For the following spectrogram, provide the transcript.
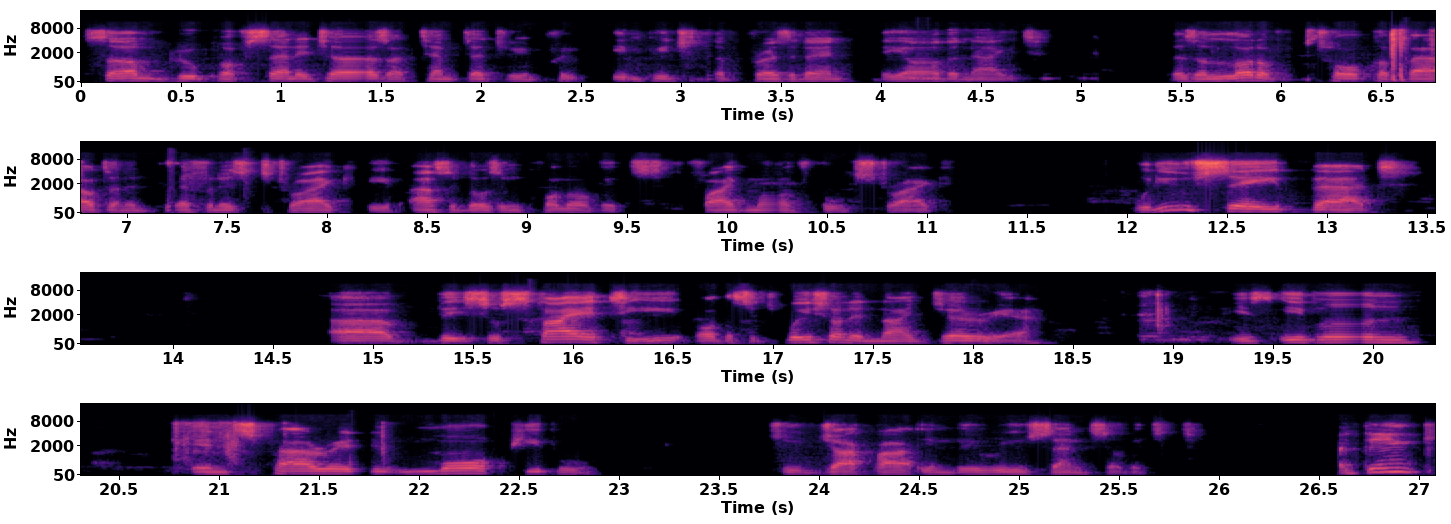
Some group of senators attempted to impeach the president the other night. There's a lot of talk about an indefinite strike if ASUU doesn't call off its five-month-old strike. Would you say that uh, the society or the situation in Nigeria is even inspiring more people to japa in the real sense of it. I think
